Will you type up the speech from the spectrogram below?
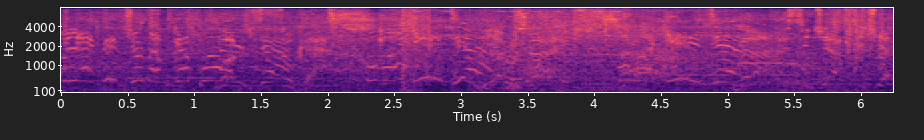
Блядь, ты что там копаешься? Сука! Помогите! Я пытаюсь! Помогите! Да, сейчас, сейчас!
